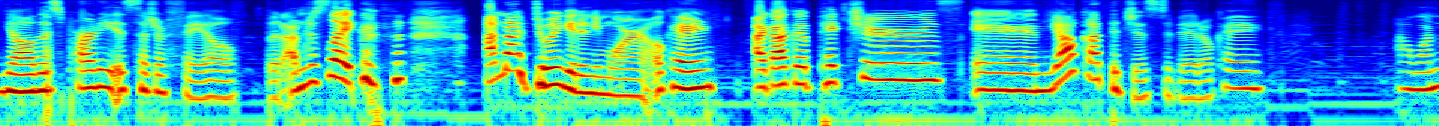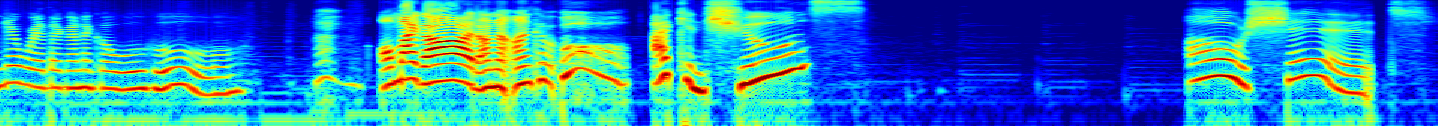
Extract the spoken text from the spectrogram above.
Y'all, this party is such a fail. But I'm just like, I'm not doing it anymore. Okay, I got good pictures, and y'all got the gist of it. Okay. I wonder where they're gonna go woohoo. Oh my god, on an uncon- Oh, I can choose? Oh shit.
